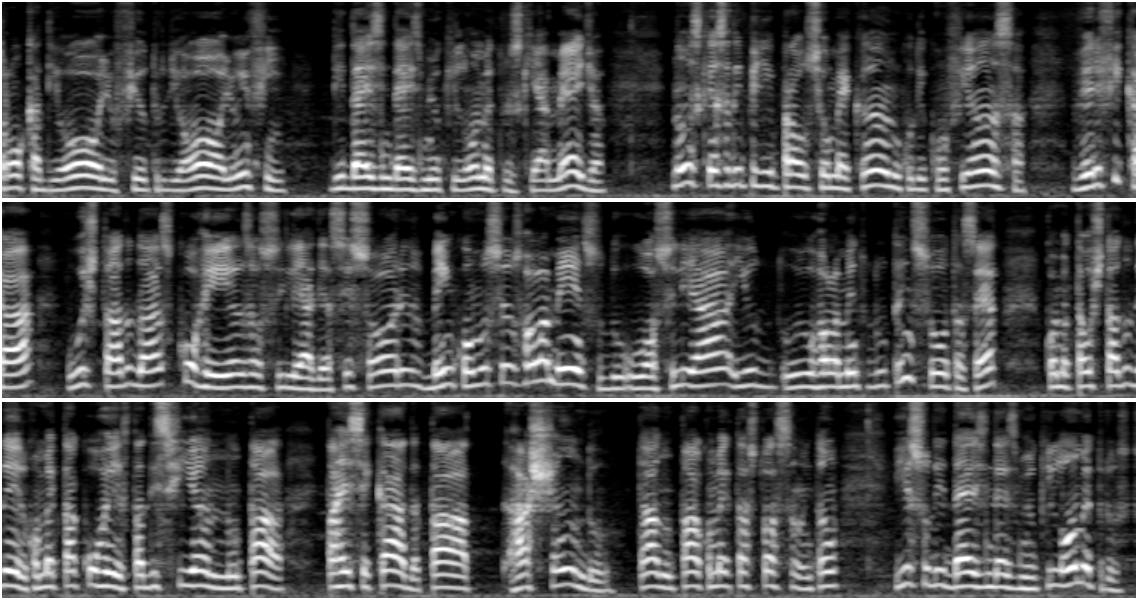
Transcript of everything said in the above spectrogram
troca de óleo, filtro de óleo, enfim, de 10 em 10 mil quilômetros, que é a média, não esqueça de pedir para o seu mecânico de confiança verificar o estado das correias auxiliar de acessórios, bem como os seus rolamentos, do, o auxiliar e o, o rolamento do tensor, tá certo? Como é que tá o estado dele, como é que tá a correia, está desfiando, não tá, tá ressecada, tá rachando, tá, não tá, como é que tá a situação. Então, isso de 10 em 10 mil quilômetros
